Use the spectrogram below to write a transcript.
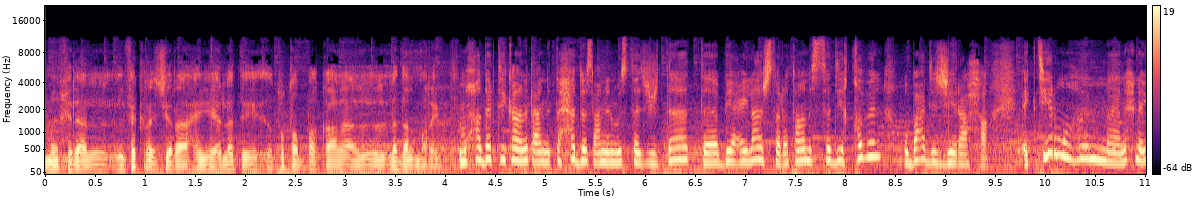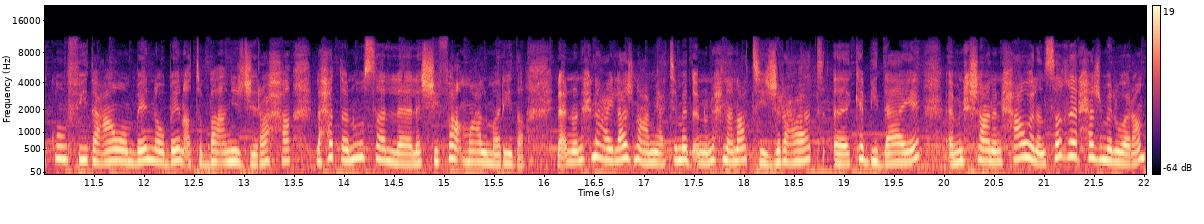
من خلال الفكرة الجراحية التي تطبق على لدى المريض. محاضرتي كانت عن التحدث عن المستجدات بعلاج سرطان الثدي قبل وبعد الجراحة. كتير مهم نحن يكون في تعاون بيننا وبين أطباء الجراحة لحتى نوصل للشفاء مع المريضة. لأنه نحن علاجنا عم يعتمد أنه نحن نعطي جرعات آه، كبداية آه، من شان نحاول نصغر حجم الورم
